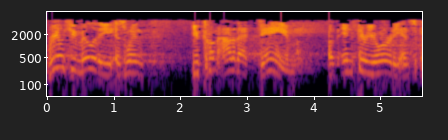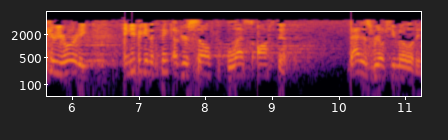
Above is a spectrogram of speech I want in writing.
Real humility is when you come out of that game of inferiority and superiority and you begin to think of yourself less often. That is real humility.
